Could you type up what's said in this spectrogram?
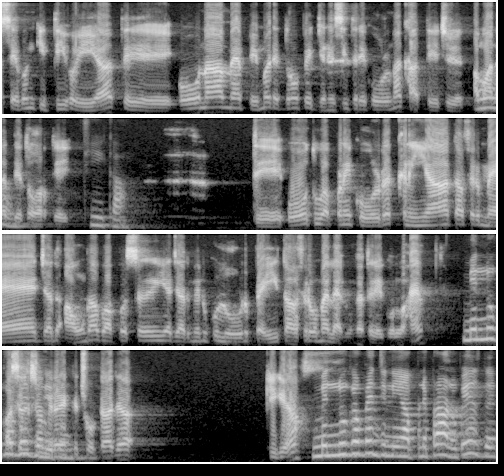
ਸੇਵਨ ਕੀਤੀ ਹੋਈ ਆ ਤੇ ਉਹ ਨਾ ਮੈਂ ਪੇਮੈਂਟ ਇਧਰੋਂ ਭੇਜਣੀ ਸੀ ਤੇਰੇ ਕੋਲ ਨਾ ਖਾਤੇ 'ਚ ਅਮਾਨਤ ਦੇ ਤੌਰ ਤੇ। ਠੀਕ ਆ। ਤੇ ਉਹ ਤੂੰ ਆਪਣੇ ਕੋਲ ਰੱਖਣੀ ਆ ਤਾਂ ਫਿਰ ਮੈਂ ਜਦ ਆਉਂਗਾ ਵਾਪਸ ਜਾਂ ਜਦ ਮੈਨੂੰ ਕੋਈ ਲੋੜ ਪਈ ਤਾਂ ਫਿਰ ਉਹ ਮੈਂ ਲੈ ਲੂੰਗਾ ਤੇਰੇ ਕੋਲੋਂ ਹੈ? ਮੈਨੂੰ ਕਿਉਂ ਭੇਜਣੀ ਮੇਰਾ ਇੱਕ? ਛੋਟਾ ਜਿਹਾ ਕੀ ਕਿਹਾ? ਮੈਨੂੰ ਕਿਉਂ ਭੇਜਣੀ? ਆਪਣੇ ਭਰਾ ਨੂੰ ਭੇਜ ਦੇ।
